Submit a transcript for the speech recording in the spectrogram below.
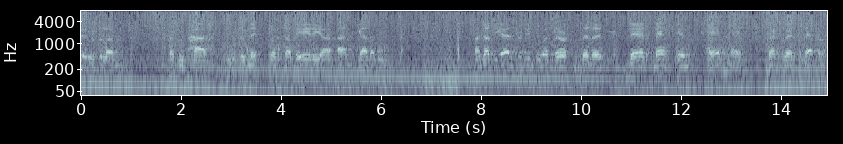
Jerusalem that he passed the midst of Samaria and Galilee. And as he entered into a certain village, there met him ten men that were lepers,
